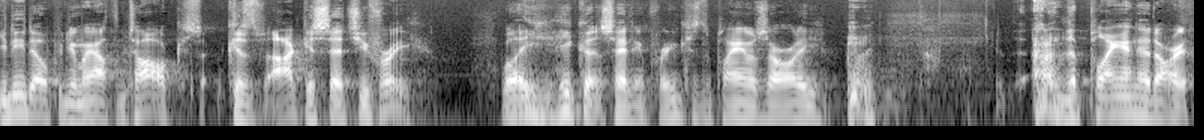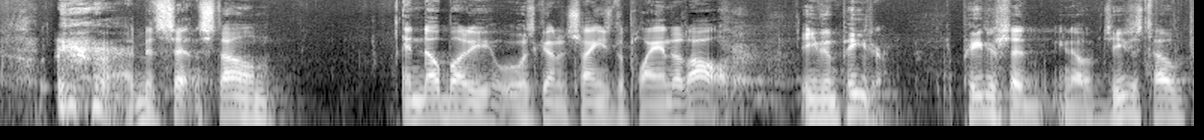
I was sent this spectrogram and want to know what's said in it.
you need to open your mouth and talk because I could set you free. Well, he, he couldn't set him free because the plan was already, the plan had already been set in stone, and nobody was going to change the plan at all, even Peter. Peter said, you know, Jesus told,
